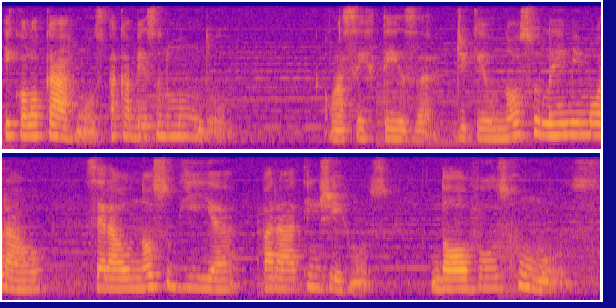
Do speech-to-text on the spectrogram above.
e colocarmos a cabeça no mundo, com a certeza de que o nosso leme moral será o nosso guia para atingirmos novos rumos.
